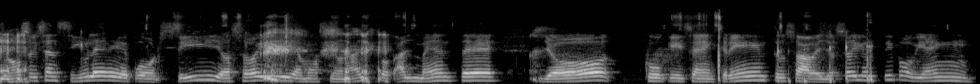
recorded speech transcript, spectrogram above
yo soy sensible por sí, yo soy emocional totalmente, yo cookies and cream, tú sabes, yo soy un tipo bien,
